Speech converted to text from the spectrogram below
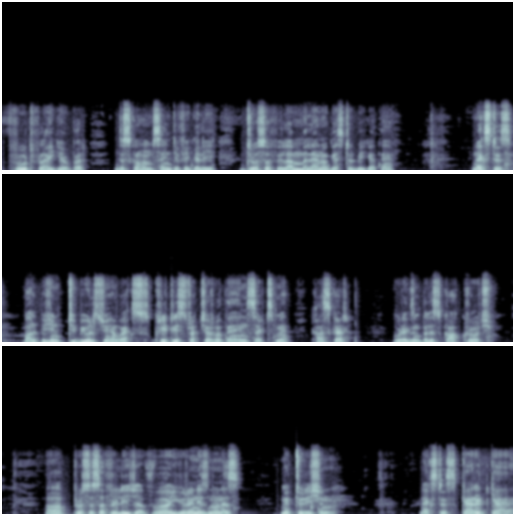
फ्रूट फ्लाई के ऊपर, जिसको हम साइंटिफिकली ड्रोसोफिला मलैनोगेस्टर भी कहते हैं। नेक्स्ट इज़ मालपिजन ट्यूब्यूल्स जो हैं वो एक्सक्रीटरी स्ट्रक्चर होते हैं इंसेक्ट्स में खासकर good example is cockroach process of release of urine is known as micturition next is carrot क्या है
